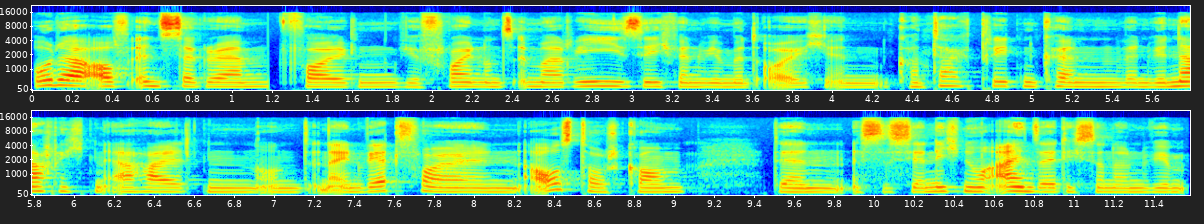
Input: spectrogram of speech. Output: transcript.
oder auf Instagram folgen. Wir freuen uns immer riesig, wenn wir mit euch in Kontakt treten können, wenn wir Nachrichten erhalten und in einen wertvollen Austausch kommen. Denn es ist ja nicht nur einseitig, sondern wir,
